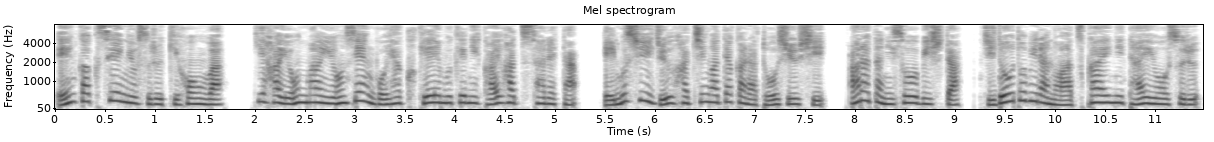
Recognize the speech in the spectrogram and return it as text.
遠隔制御する基本は、キハ44500系向けに開発された MC18 型から踏襲し、新たに装備した自動扉の扱いに対応する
